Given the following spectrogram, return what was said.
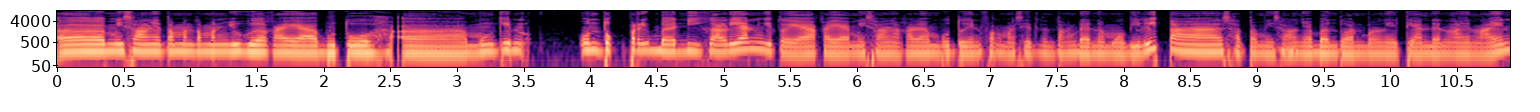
Eh misalnya teman-teman juga kayak butuh eh mungkin untuk pribadi kalian gitu ya, kayak misalnya kalian butuh informasi tentang dana mobilitas atau misalnya bantuan penelitian dan lain-lain,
